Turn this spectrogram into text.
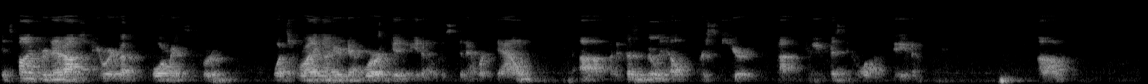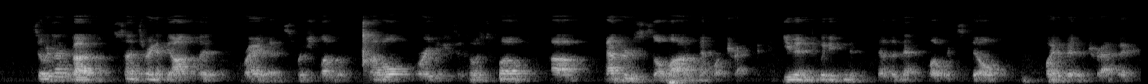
It's fine for NetOps if you're worried about performance, sort of what's running on your network and, you know, is the network down? Uh, But it doesn't really help for security, uh, because you're missing a lot of data. Um, so we're talking about censoring at the enclave, right, at the switch level, level or even using host flow. Um, that produces a lot of network traffic. Even when you can the net flow, it's still quite a bit of traffic.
